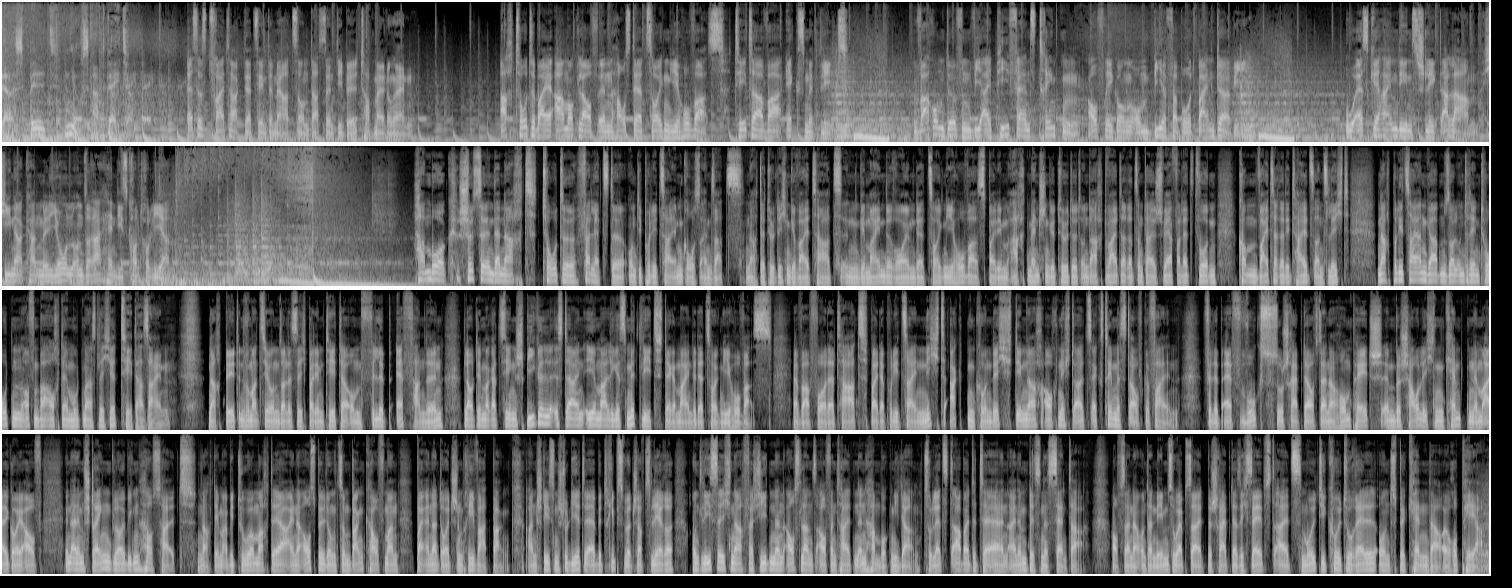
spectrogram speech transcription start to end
Das Bild News Update. Es ist Freitag, der 10. März und das sind die Bild meldungen Acht Tote bei Amoklauf in Haus der Zeugen Jehovas. Täter war Ex-Mitglied. Warum dürfen VIP-Fans trinken? Aufregung um Bierverbot beim Derby. US-Geheimdienst schlägt Alarm. China kann Millionen unserer Handys kontrollieren. Hamburg, Schüsse in der Nacht, Tote, Verletzte und die Polizei im Großeinsatz. Nach der tödlichen Gewalttat in Gemeinderäumen der Zeugen Jehovas, bei dem acht Menschen getötet und acht weitere zum Teil schwer verletzt wurden, kommen weitere Details ans Licht. Nach Polizeiangaben soll unter den Toten offenbar auch der mutmaßliche Täter sein. Nach Bildinformationen soll es sich bei dem Täter um Philipp F. handeln. Laut dem Magazin Spiegel ist er ein ehemaliges Mitglied der Gemeinde der Zeugen Jehovas. Er war vor der Tat bei der Polizei nicht aktenkundig, demnach auch nicht als Extremist aufgefallen. Philipp F. wuchs, so schreibt er auf seiner Homepage, im beschaulichen Kempten im Allgäu auf, in einem strengen gläubigen Haushalt. Nach dem Abitur machte er eine Ausbildung zum Bankkaufmann bei einer deutschen Privatbank. Anschließend studierte er Betriebswirtschaftslehre und ließ sich nach verschiedenen Auslandsaufenthalten in Hamburg nieder. Zuletzt arbeitete er in einem Business Center. Auf seiner Unternehmenswebsite beschreibt er sich selbst als multikulturell und bekennender Europäer.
